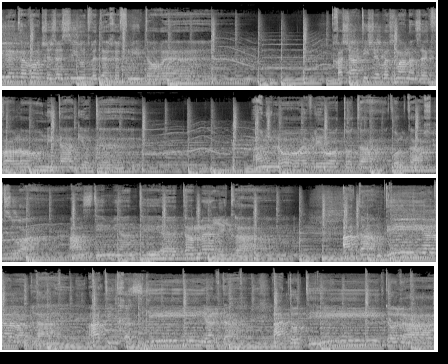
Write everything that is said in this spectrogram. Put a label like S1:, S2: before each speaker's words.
S1: לי לקוות שזה סיוט ותכף נתעורר. חשבתי שבזמן הזה כבר לא נדאג יותר. אני לא אוהב לראות אותה כל כך פצועה. אז דמיינתי את אמריקה. את תעמדי על הרגליים. את תתחזקי ילדה, את עוד תהיי גדולה.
